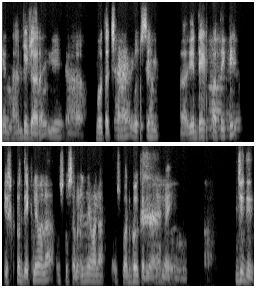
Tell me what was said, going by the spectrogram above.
ये ध्यान जो जा रहा है, ये बहुत अच्छा है। उससे हम ये देख पाते कि इसको देखने वाला, उसको समझने वाला, उसको अनुभव करने वाला मैं ही हूँ। जी दीदी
